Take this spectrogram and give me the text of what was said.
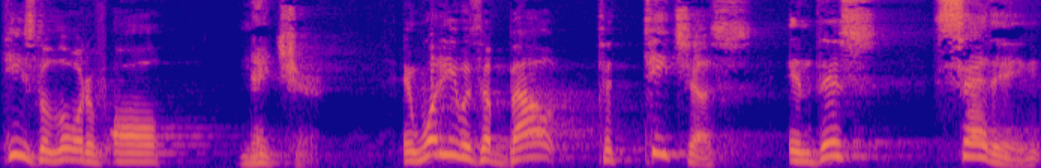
He's the Lord of all nature. And what he was about to teach us in this setting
